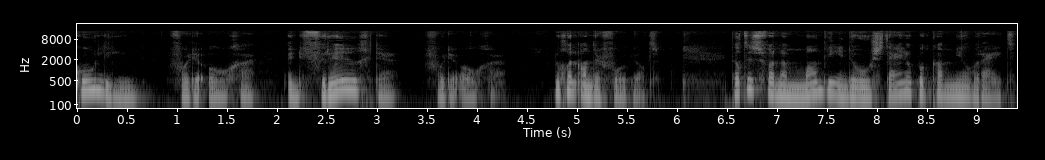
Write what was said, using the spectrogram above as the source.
koeling voor de ogen, een vreugde voor de ogen. Nog een ander voorbeeld. Dat is van een man die in de woestijn op een kameel rijdt,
